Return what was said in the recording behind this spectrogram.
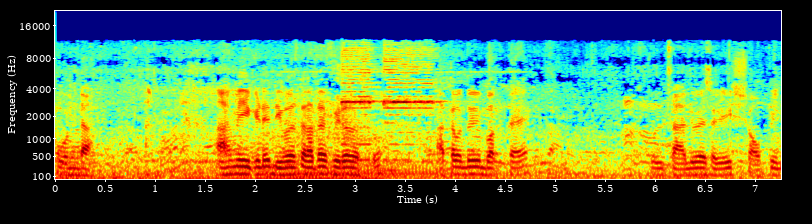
फोंडा आम्ही इकडे दिवस रात्र फिरत असतो. आता पण तुम्ही बघताय. फुल चालू आहे सगळी शॉपिंग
